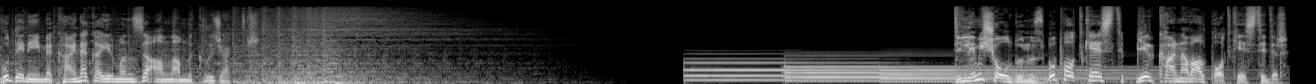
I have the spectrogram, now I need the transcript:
bu deneyime kaynak ayırmanızı anlamlı kılacaktır. Dinlemiş olduğunuz bu podcast bir karnaval podcastidir.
